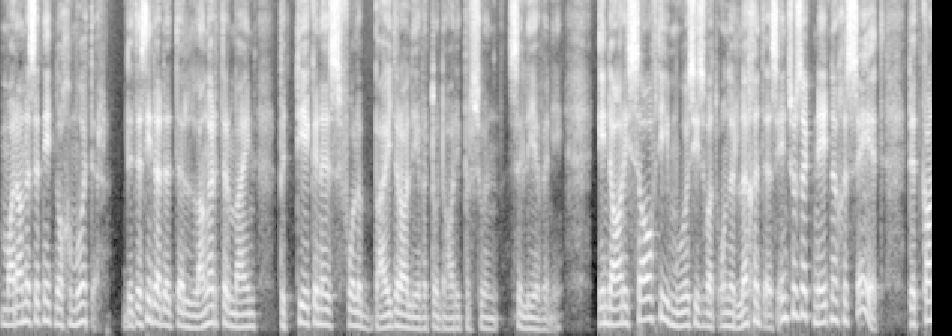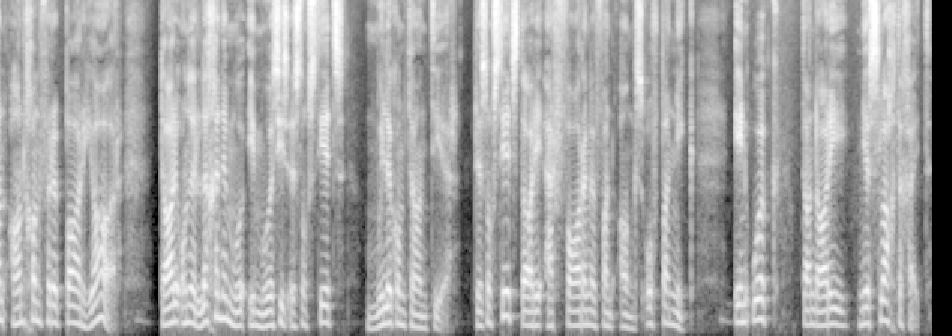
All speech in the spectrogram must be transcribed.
maar dan is dit net nog 'n motor. Dit is nie dat dit 'n langer termyn betekenisvolle bydrae lewer tot daardie persoon se lewe nie. En daardie selfde emosies wat onderliggend is en soos ek net nou gesê het, dit kan aangaan vir 'n paar jaar. Daardie onderliggende emosies is nog steeds moeilik om te hanteer. Dis nog steeds daardie ervarings van angs of paniek. en ook dan daardie neerslagtigheid,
